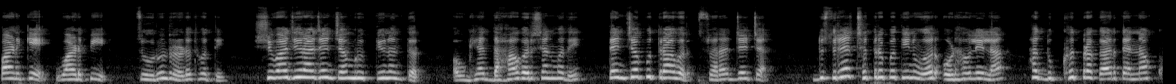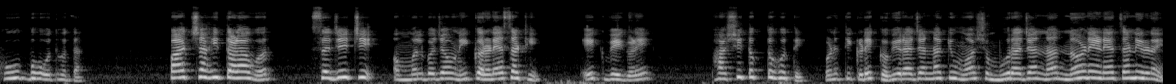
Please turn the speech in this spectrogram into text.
पाणके वाडपी चोरून रडत होते. शिवाजीराजांच्या मृत्यूनंतर अवघ्या दहा वर्षांमध्ये त्यांच्या पुत्रावर स्वराज्याच्या दुसऱ्या छत्रपतींवर ओढावलेला हा दुःखद प्रकार त्यांना खूप भोवत होता. पाचशाही तळावर सजेची अंमलबजावणी करण्यासाठी एक वेगळे फाशी तख्त होते पण तिकडे कविराजांना किंवा शंभूराजांना न नेण्याचा निर्णय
